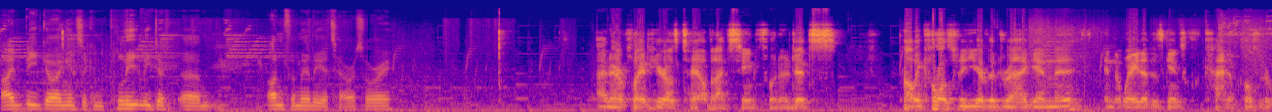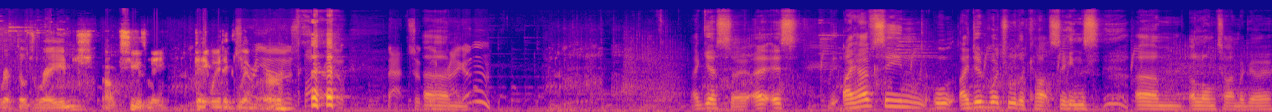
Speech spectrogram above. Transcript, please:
I'd be going into completely um, unfamiliar territory. I've never played Hero's Tale, but I've seen footage. It's probably closer to Year of the Dragon eh, in the way that this game's kind of closer to Ripto's Rage. Oh, excuse me, Gateway to Glimmer. Spyro. That's a good Um, dragon. I guess so. Uh, It's I have seen. all- I did watch all the cutscenes um, a long time ago,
